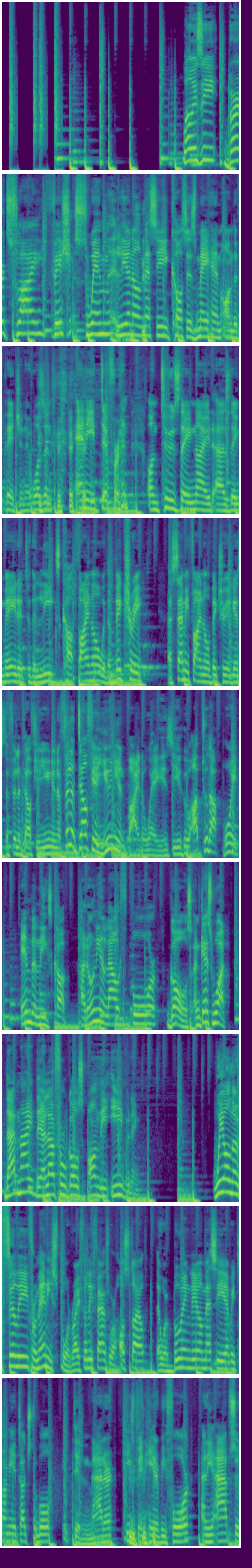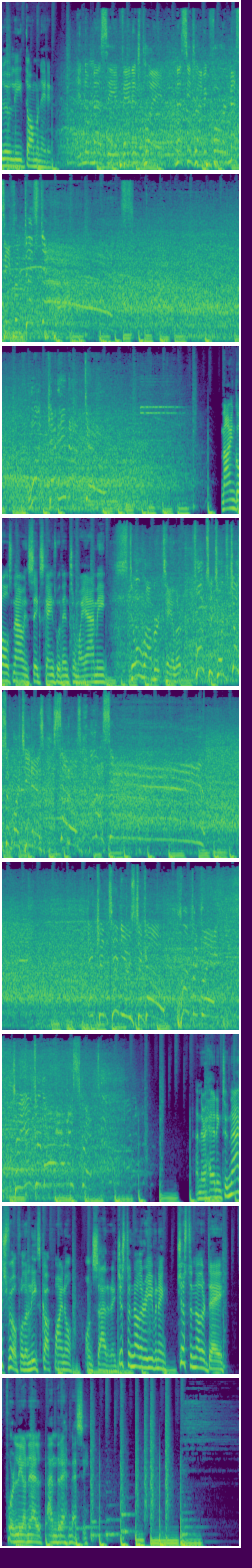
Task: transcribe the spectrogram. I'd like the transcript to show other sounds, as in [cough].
Well, Izzy, birds fly, fish swim. Lionel [laughs] Messi causes mayhem on the pitch, and it wasn't any [laughs] different on Tuesday night as they made it to the Leagues Cup final with a victory, a semi-final victory against the Philadelphia Union. A Philadelphia Union, by the way, Izzy, who up to that point in the Leagues Cup had only allowed four goals. And guess what? That night, they allowed four goals on the evening. We all know Philly from any sport, right? Philly fans were hostile. They were booing Leo Messi every time he touched the ball. It didn't matter. He's been [laughs] here before, and he absolutely dominated. Into Messi, advantage play. Messi driving forward. Messi from distance. What can he not do? Nine goals now in six games with Inter Miami. Still Robert Taylor. Floats it towards Josef Martinez. And they're heading to Nashville for the Leagues Cup final on Saturday. Just another evening, just another day for Lionel Andrés Messi.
